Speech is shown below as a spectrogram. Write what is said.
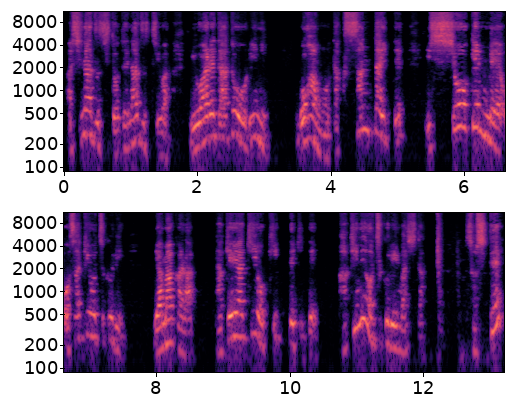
足名槌と手名槌は言われた通りにご飯をたくさん炊いて一生懸命お酒を作り、山から竹や木を切ってきて垣根を作りました。そして、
